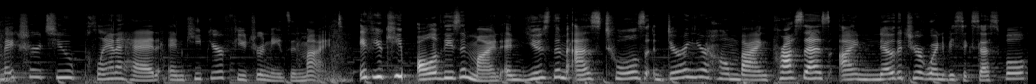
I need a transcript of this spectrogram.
make sure to plan ahead and keep your future needs in mind. If you keep all of these in mind and use them as tools during your home buying process, I know that you're going to be successful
